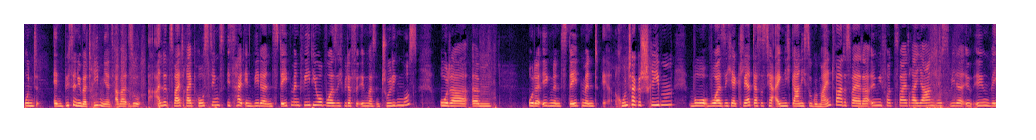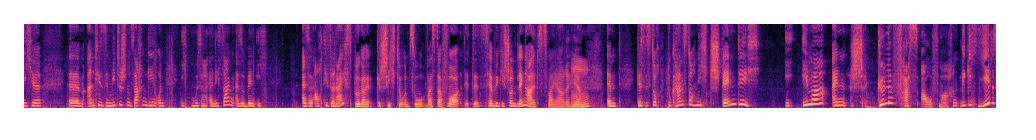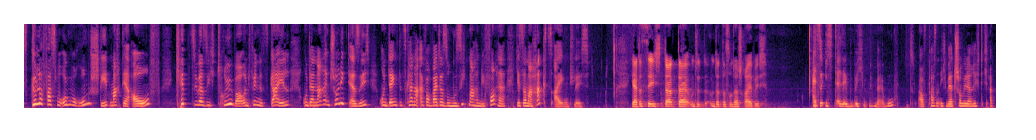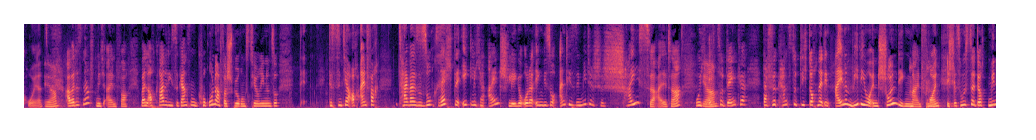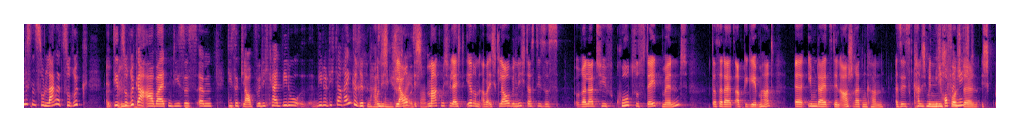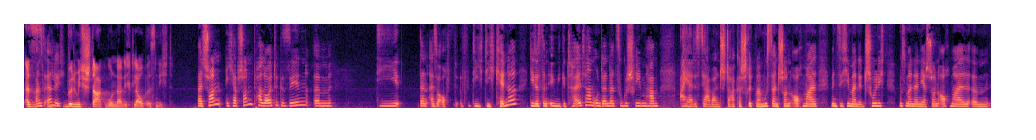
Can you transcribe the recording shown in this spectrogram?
Und ein bisschen übertrieben jetzt, aber so alle zwei, drei Postings ist halt entweder ein Statement-Video, wo er sich wieder für irgendwas entschuldigen muss, oder, ähm, oder irgendein Statement runtergeschrieben, wo, wo er sich erklärt, dass es ja eigentlich gar nicht so gemeint war. Das war ja da irgendwie vor zwei, drei Jahren, wo es wieder ir- irgendwelche ähm, antisemitischen Sachen ging. Und ich muss auch ehrlich sagen, also wenn ich, also auch diese Reichsbürgergeschichte und so, was davor, das ist ja wirklich schon länger als zwei Jahre her. Ähm, das ist doch, du kannst doch nicht ständig immer ein Güllefass aufmachen. Wirklich jedes Güllefass, wo irgendwo rumsteht, macht er auf, kippt's über sich drüber und findet's geil. Und danach entschuldigt er sich und denkt, jetzt kann er einfach weiter so Musik machen wie vorher. Jetzt sag mal, hackt's eigentlich? Ja, das sehe ich, da, da unter, das unterschreibe ich. Also ich, also ich, ich aufpassen, ich werde schon wieder richtig aggro jetzt. Ja. Aber das nervt mich einfach, weil auch gerade diese ganzen Corona-Verschwörungstheorien und so, das sind ja auch einfach teilweise so rechte, eklige Einschläge oder irgendwie so antisemitische Scheiße, Alter, wo ich Ja. echt so denke, dafür kannst du dich doch nicht in einem Video entschuldigen, mein Freund. das musst du doch mindestens so lange zurück dir zurückerarbeiten, dieses, ähm, diese Glaubwürdigkeit, wie du, wie du dich da reingeritten hast. Und ich glaube, ich mag mich vielleicht irren, aber ich glaube nicht, dass dieses relativ kurze Statement, das er da jetzt abgegeben hat, äh, ihm da jetzt den Arsch retten kann. Also das kann ich mir nicht hoffe vorstellen. Ich, also Ganz ehrlich. würde mich stark wundern. Ich glaube es nicht. Weil schon, ich habe schon ein paar Leute gesehen, ähm, die dann, also auch die, die ich kenne, die das dann irgendwie geteilt haben und dann dazu geschrieben haben, ah ja, das ist ja aber ein starker Schritt. Man muss dann schon auch mal, wenn sich jemand entschuldigt, muss man dann ja schon auch mal ähm,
